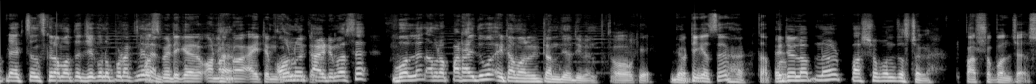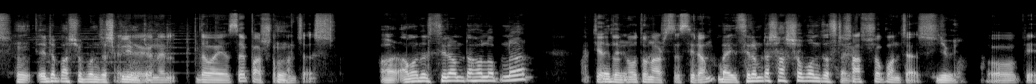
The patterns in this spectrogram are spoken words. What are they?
আপনি এক্সচেঞ্জ করে আমাদের যে কোনো প্রোডাক্ট নিলেন। কসমেটিকের অন্যান্য আইটেম অনেক আইটেম আছে বললেন আমরা পাঠাই দিব এটা আমার রিটার্ন দিয়ে দিবেন। ওকে ঠিক আছে হ্যাঁ। তারপর? এটা হলো আপনার পাঁচশো পঞ্চাশ টাকা। পাঁচশো পঞ্চাশ। হুম, এটা পাঁচশো পঞ্চাশ এখানে দেওয়াই আছে পাঁচশো পঞ্চাশ। আর আমাদের সিরামটা হলো আপনার যেহেতু নতুন আসছে সিরাম। ভাই সিরামটা সাতশো পঞ্চাশ টাকা। সাতশো পঞ্চাশ? জি ওকে।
